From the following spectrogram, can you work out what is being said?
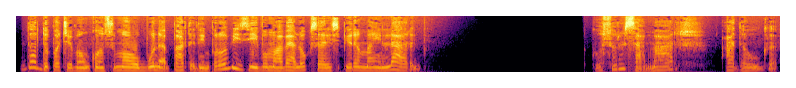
Dar după ce vom consuma o bună parte din provizii, vom avea loc să respirăm mai în larg. Cu surâs amar, adăugă.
